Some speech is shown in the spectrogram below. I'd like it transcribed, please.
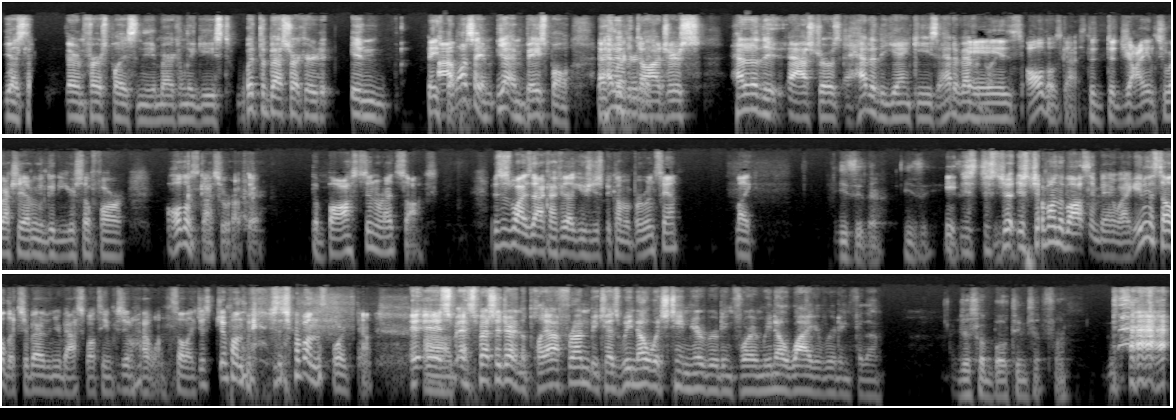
Yes. they're in first place in the American League East with the best record in, Baseball. I want to say, yeah, in baseball. Ahead of the record. Dodgers, ahead of the Astros, ahead of the Yankees, ahead of everybody. A's, all those guys. The, the Giants, who are actually having a good year so far, all those guys who are up there. The Boston Red Sox. This is why, Zach, I feel like you should just become a Bruins fan. Like, Easy there. Easy. easy, just just easy. just jump on the Boston bandwagon. Even the Celtics are better than your basketball team because you don't have one. So like, just jump on the just jump on the sports town. It- Um, especially during the playoff run because we know which team you're rooting for and we know why you're rooting for them. Just hope both teams have fun.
